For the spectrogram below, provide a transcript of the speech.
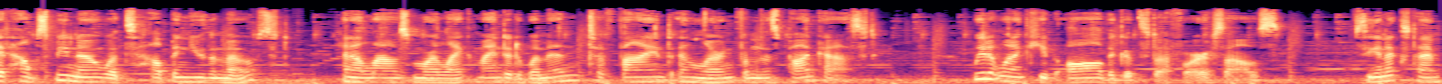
It helps me know what's helping you the most and allows more like minded women to find and learn from this podcast. We don't want to keep all the good stuff for ourselves. See you next time.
